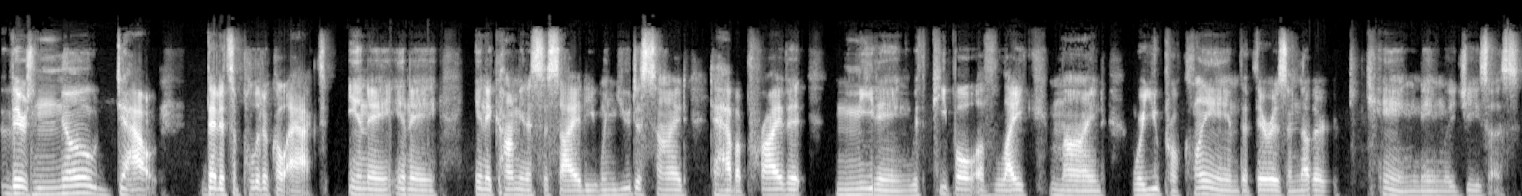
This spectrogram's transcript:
there's no doubt that it's a political act in a in a in a communist society when you decide to have a private meeting with people of like mind where you proclaim that there is another king namely jesus.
